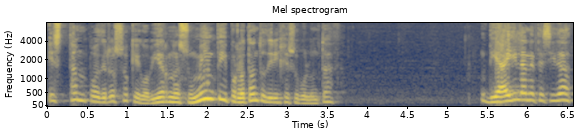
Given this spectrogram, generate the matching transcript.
es tan poderoso que gobierna su mente y por lo tanto dirige su voluntad. De ahí la necesidad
